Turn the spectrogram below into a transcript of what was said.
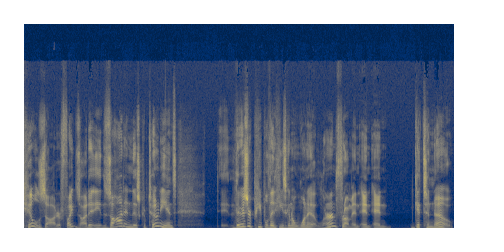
kill Zod or fight Zod. Zod and those Kryptonians, those are people that he's going to want to learn from and, and, and get to know.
